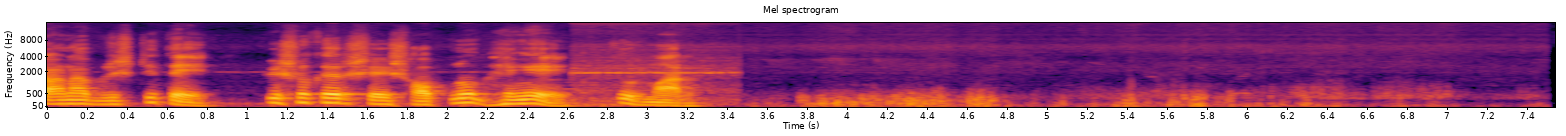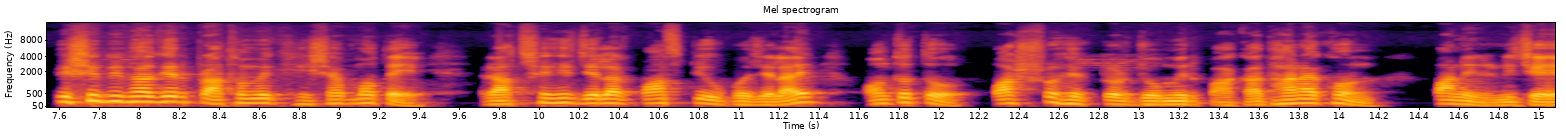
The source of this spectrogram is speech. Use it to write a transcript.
টানা বৃষ্টিতে কৃষকের সেই স্বপ্ন ভেঙে চুরমার। কৃষি বিভাগের প্রাথমিক হিসাব মতে রাজশাহী জেলার পাঁচটি উপজেলায় অন্তত পাঁচশো হেক্টর জমির পাকা ধান এখন পানির নিচে।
